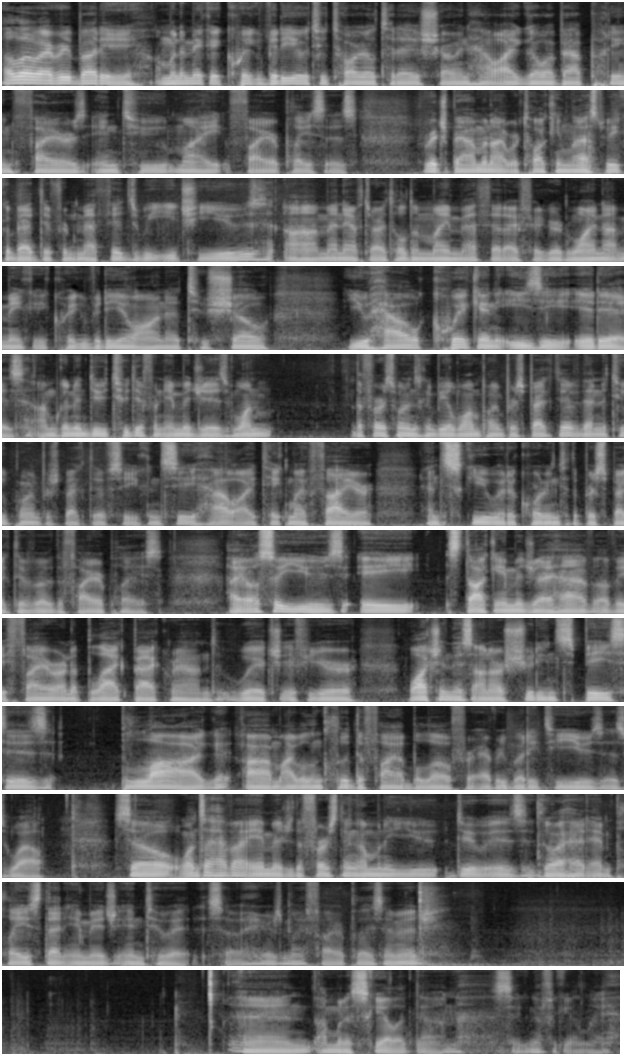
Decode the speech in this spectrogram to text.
Hello everybody, I'm going to make a quick video tutorial today showing how I go about putting fires into my fireplaces. Rich Baum and I were talking last week about different methods we each use um, and after I told him my method I figured why not make a quick video on it to show you how quick and easy it is. I'm going to do two different images, one the first one is going to be a one point perspective, then a two point perspective. So you can see how I take my fire and skew it according to the perspective of the fireplace. I also use a stock image I have of a fire on a black background, which if you're watching this on our Shooting Spaces blog, um, I will include the file below for everybody to use as well. So once I have my image, the first thing I'm going to do is go ahead and place that image into it. So here's my fireplace image and I'm going to scale it down significantly.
